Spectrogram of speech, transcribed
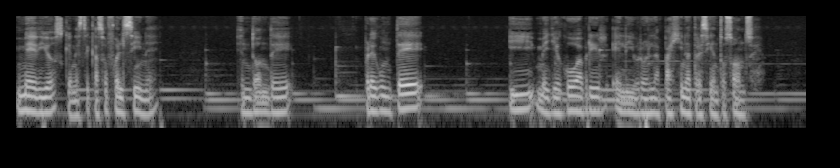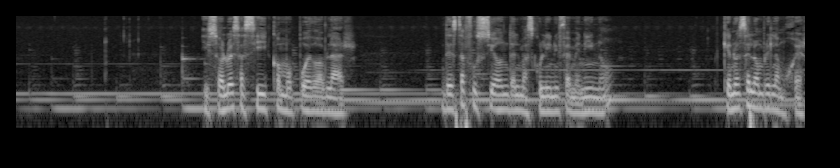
medios, que en este caso fue el cine, en donde pregunté y me llegó a abrir el libro en la página 311. Y solo es así como puedo hablar de esta fusión del masculino y femenino, que no es el hombre y la mujer,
